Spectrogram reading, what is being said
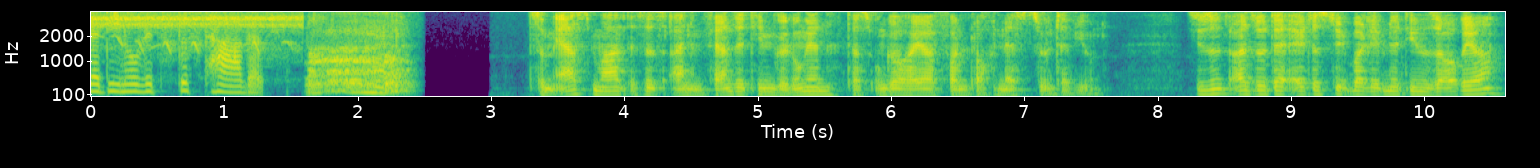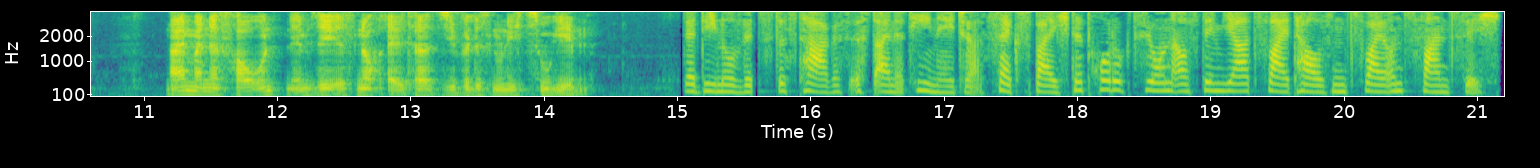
Der Dino-Witz des Tages. Zum ersten Mal ist es einem Fernsehteam gelungen, das Ungeheuer von Loch Ness zu interviewen. Sie sind also der älteste überlebende Dinosaurier? Nein, meine Frau unten im See ist noch älter, sie will es nur nicht zugeben. Der Dino-Witz des Tages ist eine Teenager-Sex-Beichte-Produktion aus dem Jahr 2022.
